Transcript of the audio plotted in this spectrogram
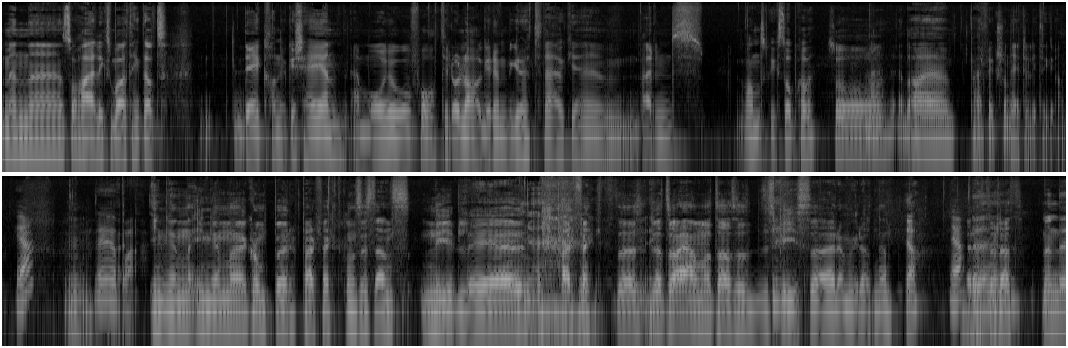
Men eh, så har jeg liksom bare tenkt at det kan jo ikke skje igjen. Jeg må jo få til å lage rømmegrøt. Det er jo ikke verdens vanskeligste oppgave. Så ja, da har jeg perfeksjonert det lite grann. Ja, Mm. det er jo bra. Ingen, ingen eh, klumper, perfekt konsistens. Nydelig, eh, perfekt eh, Vet du hva, jeg må ta og spise rømmegrøten din. Ja. Ja. Rett og slett. Men det,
